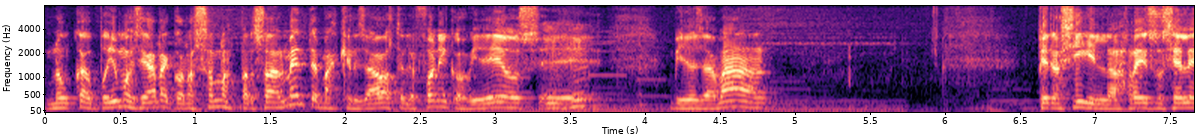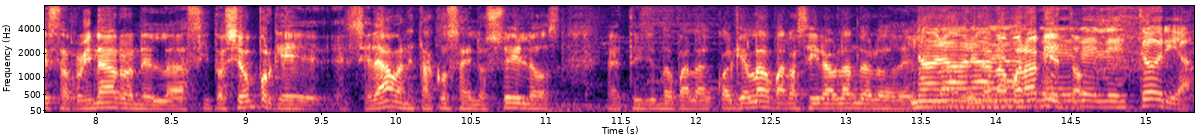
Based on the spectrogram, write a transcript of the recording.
nunca pudimos llegar a conocernos personalmente, más que llamados telefónicos, videos, eh, videollamadas. Pero sí, las redes sociales arruinaron en la situación porque se daban estas cosas de los celos. Me estoy yendo para cualquier lado para no seguir hablando de lo del, No, no, del no, enamoramiento. de, de la historia.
